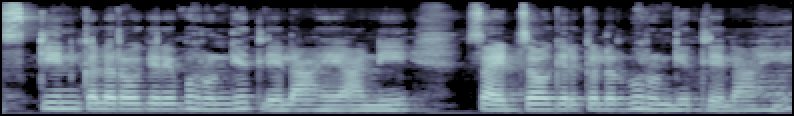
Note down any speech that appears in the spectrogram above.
स्किन कलर वगैरे भरून घेतलेला आहे आणि साईडचा वगैरे कलर भरून घेतलेला आहे.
